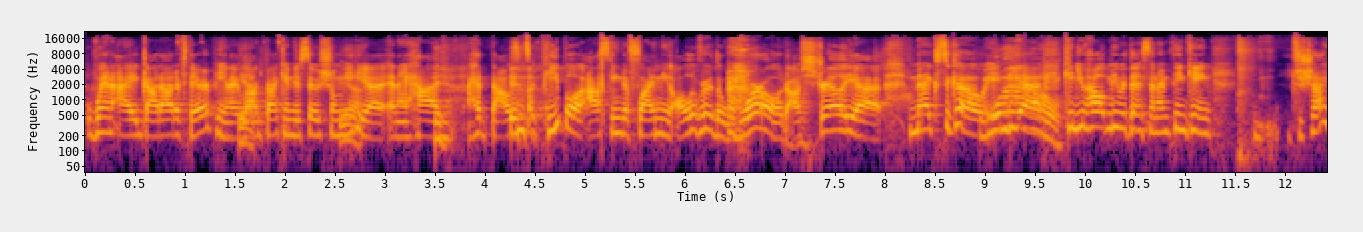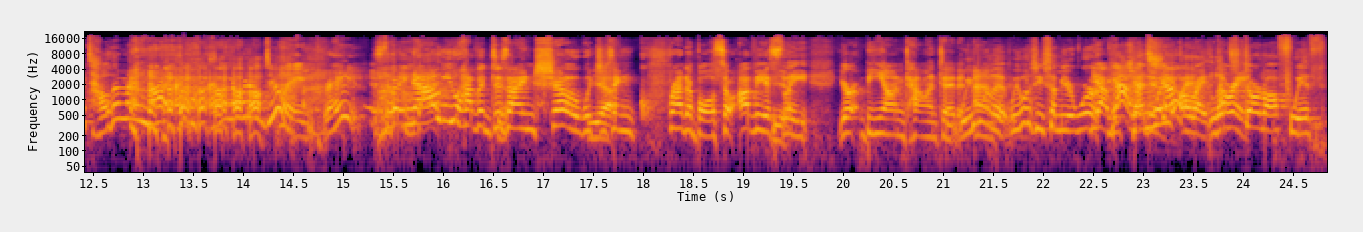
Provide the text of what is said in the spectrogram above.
When I got out of therapy and I yeah. logged back into social media, yeah. and I had I had thousands yeah. of people asking to fly me all over the world, Australia, Mexico, wow. India. Can you help me with this? And I'm thinking, should I tell them I'm not? I don't, I don't know what I'm doing, right? So but now you have a design yeah. show, which yeah. is incredible. So obviously yeah. you're beyond talented. We want to um, we want to see some of your work. Yeah, yeah let's show All right, let's All right. start off with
